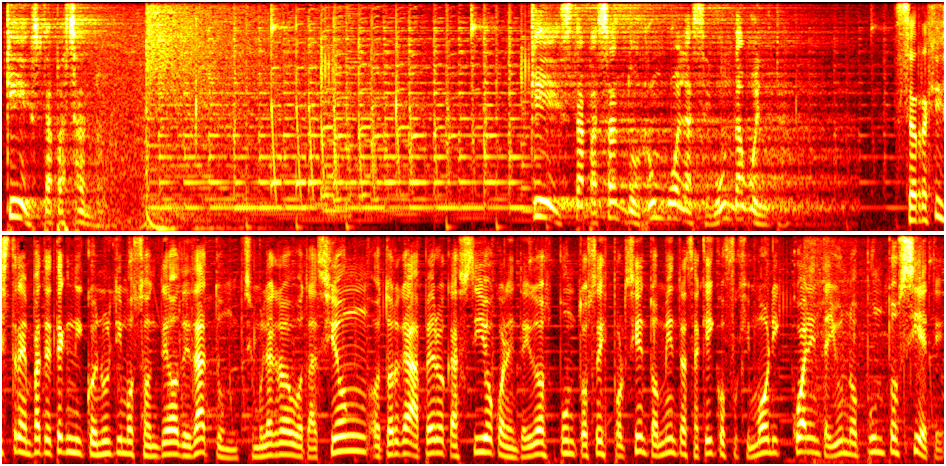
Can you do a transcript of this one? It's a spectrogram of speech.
¿Qué está pasando? ¿Qué está pasando rumbo a la segunda vuelta? Se registra empate técnico en último sondeo de Datum. Simulacro de votación otorga a Pedro Castillo 42.6%, mientras a Keiko Fujimori 41.7%.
